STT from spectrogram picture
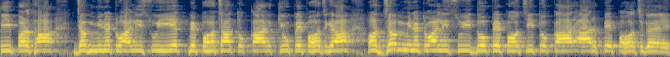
पी पर था। जब मिनट वाली सुई एक पे पहुँचा तो कार क्यू पे पहुँच गया। और जब मिनट वाली सुई दो पे पहुँची तो कार आर पे पहुँच गए।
